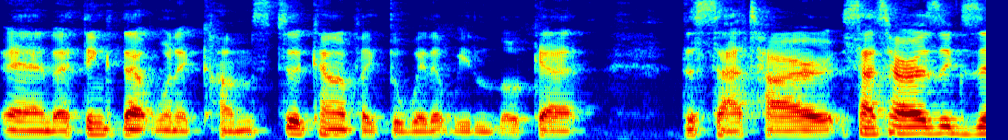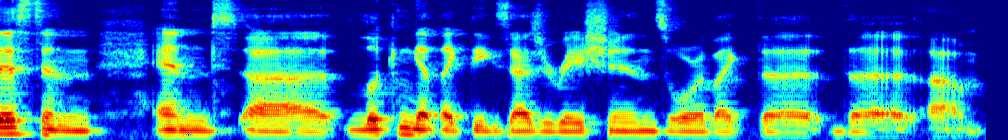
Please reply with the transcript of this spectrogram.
and I think that when it comes to kind of like the way that we look at the satire satires exist and and uh looking at like the exaggerations or like the the um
